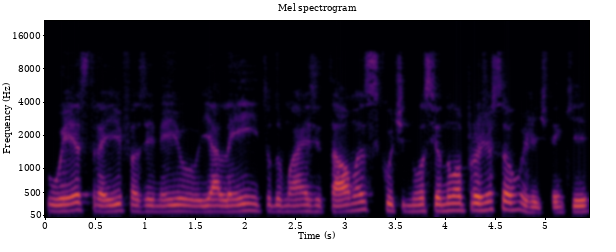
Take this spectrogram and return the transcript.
o extra aí, fazer meio ir além e tudo mais e tal, mas continua sendo uma projeção. A gente tem que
